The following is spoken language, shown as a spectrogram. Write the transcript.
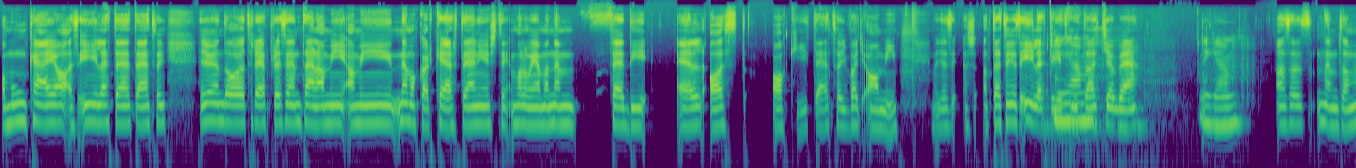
a munkája, az élete, tehát hogy egy olyan dolgot reprezentál, ami, ami nem akar kertelni, és valójában nem fedi el azt, aki, tehát hogy vagy ami, vagy az, tehát hogy az életét Igen. mutatja be. Igen. Azaz, nem tudom,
